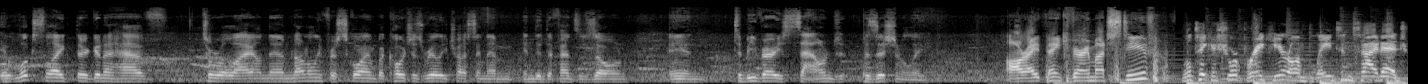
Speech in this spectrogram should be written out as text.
It looks like they're going to have to rely on them not only for scoring, but coaches really trusting them in the defensive zone and to be very sound positionally. All right, thank you very much, Steve. We'll take a short break here on Blades Inside Edge.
